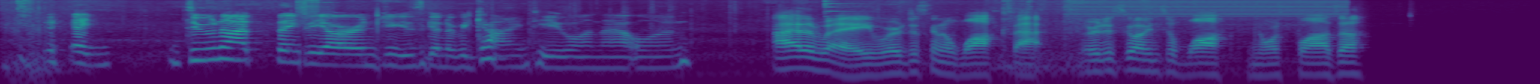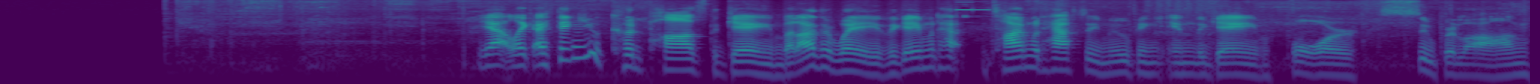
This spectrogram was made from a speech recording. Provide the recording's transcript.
I do not think the RNG is gonna be kind to you on that one. Either way, we're just gonna walk back. We're just going to walk North Plaza. Yeah, like I think you could pause the game, but either way, the game would have time would have to be moving in the game for super long.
